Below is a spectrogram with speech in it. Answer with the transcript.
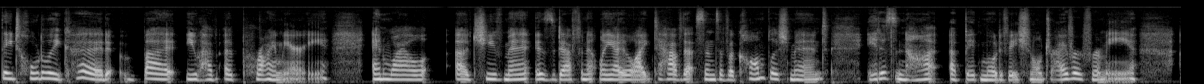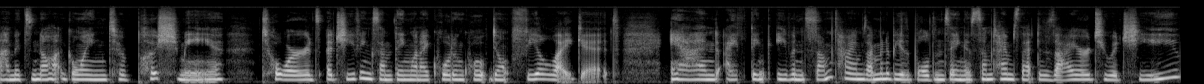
they totally could but you have a primary. And while achievement is definitely I like to have that sense of accomplishment. It is not a big motivational driver for me. Um, it's not going to push me towards achieving something when I quote unquote don't feel like it. And I think even sometimes I'm going to be as bold in saying is sometimes that desire to achieve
